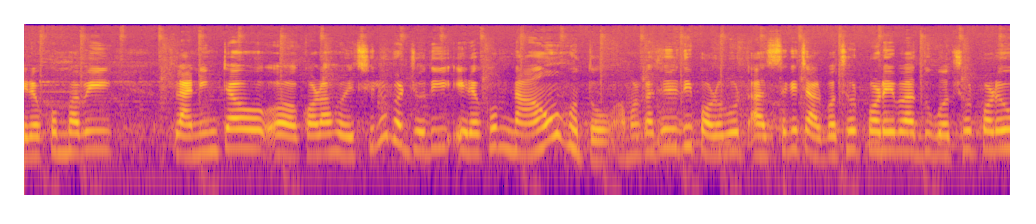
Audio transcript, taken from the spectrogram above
এরকমভাবেই প্ল্যানিংটাও করা হয়েছিল বাট যদি এরকম নাও হতো, আমার কাছে যদি পরবর্তী, আজ থেকে চার বছর পরে বা দু বছর পরেও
